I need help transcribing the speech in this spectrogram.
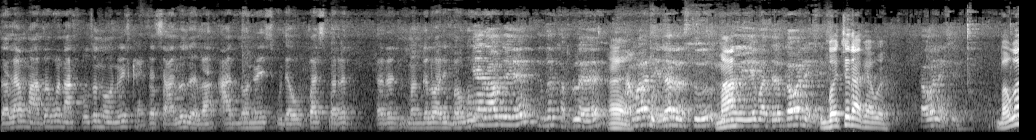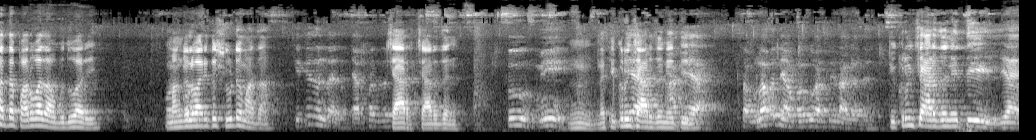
चला माझं पण आजपासून नॉनव्हेज खायचा चालू झाला. आज नॉनव्हेज उद्या उपास परत मंगळवारी बघू. खपलं. बचत नेशील बघू आता परवा जाऊ बुधवारी. मंगळवारी तर शूट आहे माझा. किती जण जायचं? चार चार चार जण. तू मी. तिकडून चार जण येतील. तिकडून चार जण येतील. या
